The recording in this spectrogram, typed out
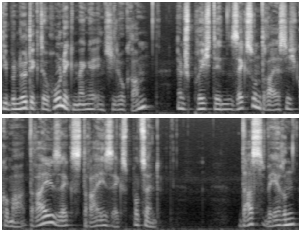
Die benötigte Honigmenge in Kilogramm entspricht den 36,3636 Prozent. Das wären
